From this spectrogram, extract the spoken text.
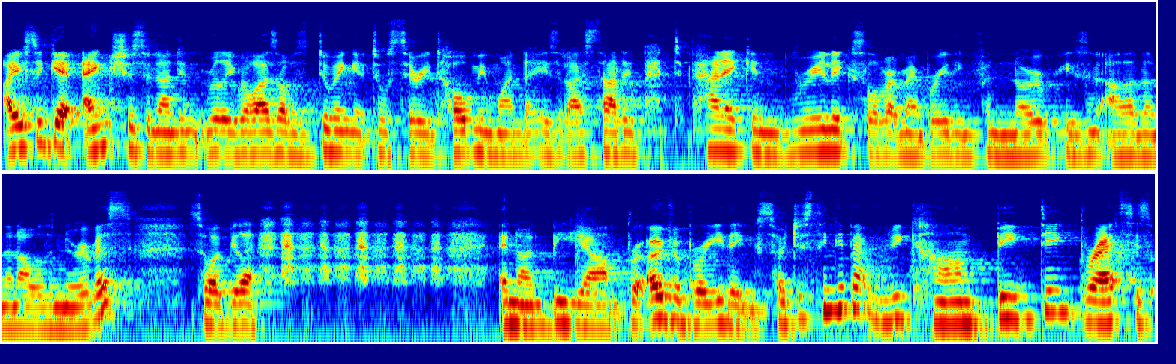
I used to get anxious and I didn't really realize I was doing it till Siri told me one day is that I started to panic and really accelerate my breathing for no reason other than that I was nervous. So I'd be like, and I'd be um, over breathing. So just think about really calm, big, deep breaths is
